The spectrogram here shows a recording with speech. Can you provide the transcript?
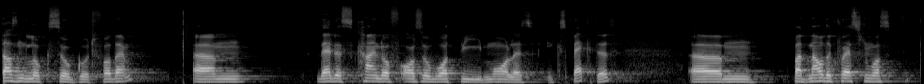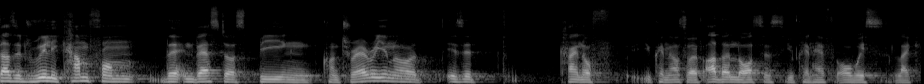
doesn't look so good for them. Um, that is kind of also what we more or less expected. Um, but now the question was, does it really come from the investors being contrarian or is it kind of you can also have other losses. You can have always like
